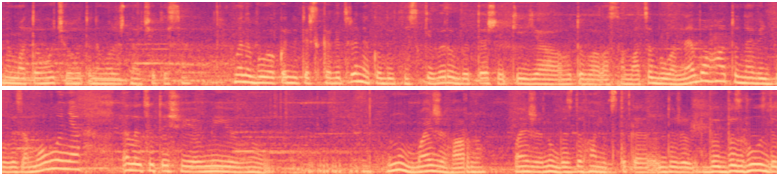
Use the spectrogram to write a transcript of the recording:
Нема того, чого ти не можеш навчитися. У мене була кондитерська вітрина, кондитерські вироби, теж які я готувала сама. Це було небагато, навіть були замовлення, але це те, що я вмію ну, ну майже гарно. Майже ну бездоганно, це таке дуже безглузде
